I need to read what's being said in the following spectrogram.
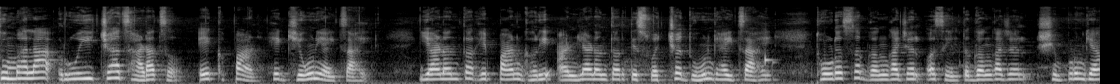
तुम्हाला रुईच्या झाडाचं एक पान हे घेऊन यायचं आहे. यानंतर हे पान घरी आणल्यानंतर ते स्वच्छ धुवून घ्यायचं आहे. थोडंसं गंगाजल असेल तर गंगाजल शिंपडून घ्या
